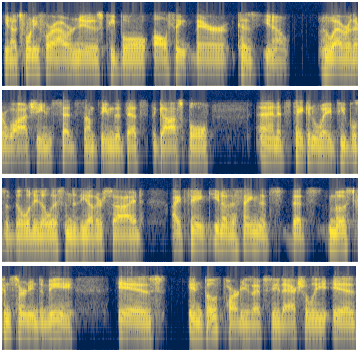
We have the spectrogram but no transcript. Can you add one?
you know, 24 hour news, people all think they're, because, you know, whoever they're watching said something that that's the gospel and it's taken away people's ability to listen to the other side. I think you know the thing that's that's most concerning to me is in both parties I've seen actually is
